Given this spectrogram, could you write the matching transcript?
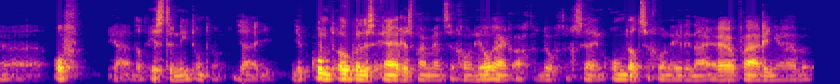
Eh, of ja, dat is er niet, want ja, je, komt ook wel eens ergens waar mensen gewoon heel erg achterdochtig zijn, omdat ze gewoon hele nare ervaringen hebben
